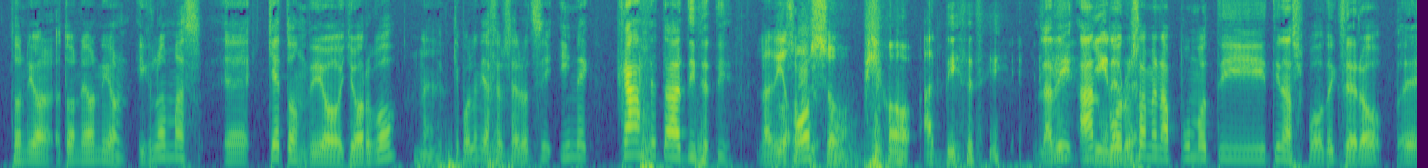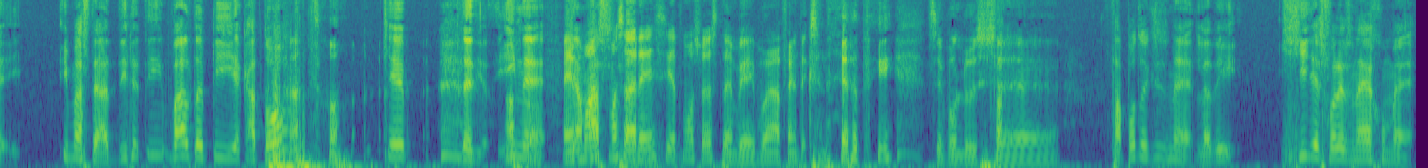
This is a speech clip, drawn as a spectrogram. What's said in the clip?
των, Ιω- των αιωνίων. Η γνώμη μας ε, και των δύο, Γιώργο, ναι. και πολύ ενδιαφέρουσα ερώτηση, είναι κάθετα αντίθετη. Δηλαδή Όσο πιο- όσο πιο αντίθετη Δηλαδή, αν Γίνεται. μπορούσαμε να πούμε ότι. Τι να σου πω, δεν ξέρω. Ε, είμαστε αντίθετοι, βάλ το επί 100 αυτό. και τέτοιο. Είναι για Εμάς μας, μας αρέσει η ατμόσφαιρα στο NBA. Μπορεί να φαίνεται ξενέρωτη σε πολλούς... Θα- ε, Θα πω το εξής, ναι. Δηλαδή, χίλιες φορές να έχουμε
